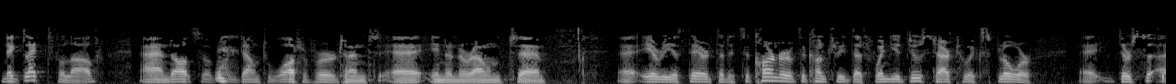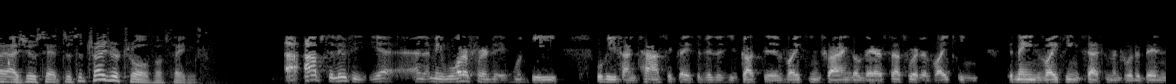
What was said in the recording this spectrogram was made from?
neglectful of, and also going down to Waterford and uh, in and around. Uh, uh, areas there that it's a corner of the country that when you do start to explore uh, there's, uh, as you said, there's a treasure trove of things. Absolutely, yeah. And I mean, Waterford it would be would be a fantastic place to visit. You've got the Viking Triangle there, so that's where the Viking, the main Viking settlement would have been.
